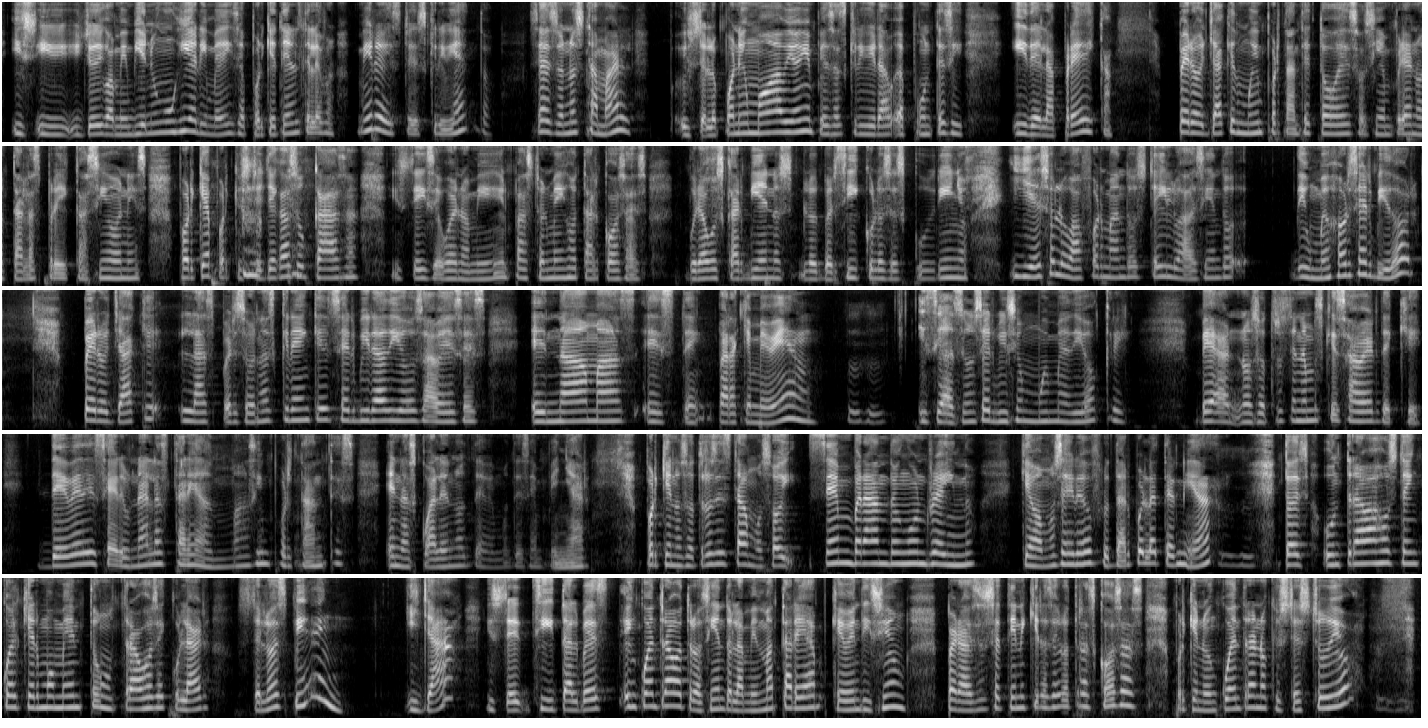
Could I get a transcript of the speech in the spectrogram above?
Y, y, yo digo, a mí viene un ujier y me dice, ¿por qué tiene el teléfono? Mire, estoy escribiendo. O sea, eso no está mal. Usted lo pone en modo avión y empieza a escribir apuntes y, y de la prédica. Pero ya que es muy importante todo eso, siempre anotar las predicaciones. ¿Por qué? Porque usted llega a su casa y usted dice, bueno, a mí el pastor me dijo tal cosa, voy a buscar bien los, versículos, escudriño. Y eso lo va formando usted y lo va haciendo de un mejor servidor. Pero ya que las personas creen que servir a Dios a veces es nada más este, para que me vean. Y se hace un servicio muy mediocre. Vean, nosotros tenemos que saber de que debe de ser una de las tareas más importantes en las cuales nos debemos desempeñar, porque nosotros estamos hoy sembrando en un reino que vamos a ir a disfrutar por la eternidad. Entonces, un trabajo usted en cualquier momento, un trabajo secular, usted lo despiden y ya. Y usted, si tal vez encuentra otro haciendo la misma tarea, qué bendición. Pero a veces usted tiene que ir a hacer otras cosas porque no encuentra lo que usted estudió.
